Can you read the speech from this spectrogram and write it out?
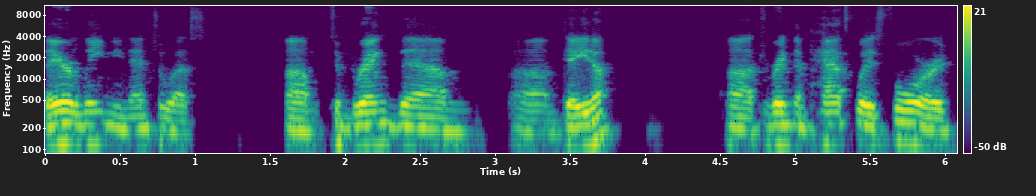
They are leaning into us um, to bring them uh, data, uh, to bring them pathways forward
